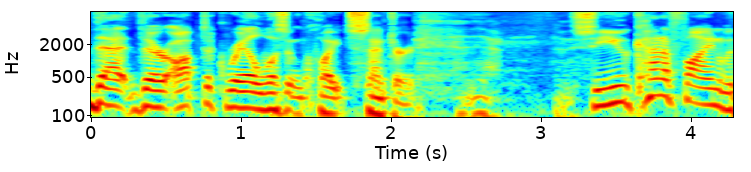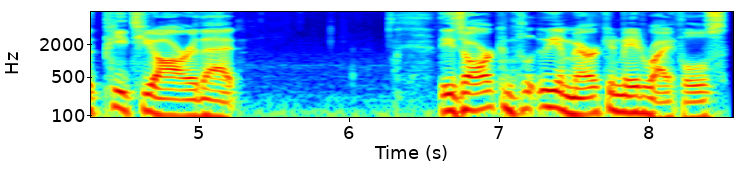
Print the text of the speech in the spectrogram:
that their optic rail wasn't quite centered. So you kind of find with PTR that these are completely American made rifles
